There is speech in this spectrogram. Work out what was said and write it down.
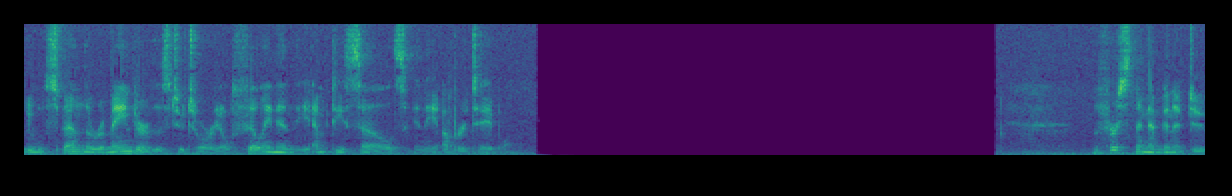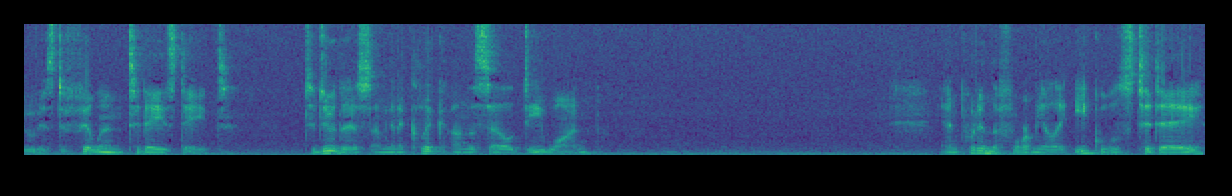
We will spend the remainder of this tutorial filling in the empty cells in the upper table. First thing I'm going to do is to fill in today's date. To do this, I'm going to click on the cell D1 and put in the formula equals today,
